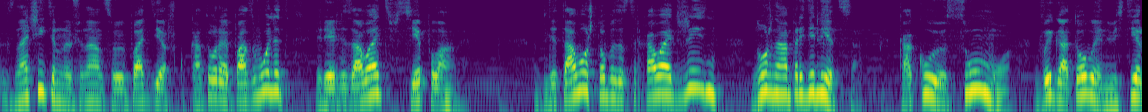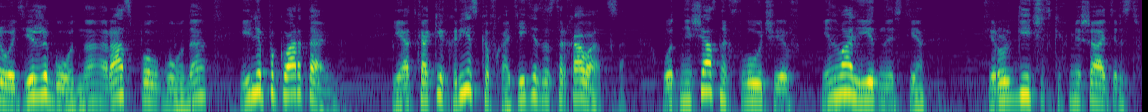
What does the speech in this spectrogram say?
значительную финансовую поддержку, которая позволит реализовать все планы. Для того, чтобы застраховать жизнь, нужно определиться – какую сумму вы готовы инвестировать ежегодно, раз в полгода или поквартально, и от каких рисков хотите застраховаться. От несчастных случаев, инвалидности, хирургических вмешательств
